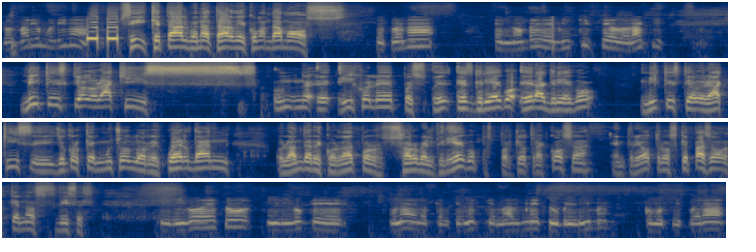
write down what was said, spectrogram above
Don Mario Molina. Sí, ¿qué tal? Buenas tardes, ¿cómo andamos? Se suena el nombre de Mikis Teodorakis. Mikis Teodorakis un, eh, híjole, pues es, griego, era griego, Mikis Theodorakis, y yo creo que muchos lo recuerdan o lo han de recordar por Sorbel griego, pues porque otra cosa, entre otros. ¿Qué pasó? ¿Qué nos dices? Y digo eso, y digo que una de las canciones que más me subliman, como si fuera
